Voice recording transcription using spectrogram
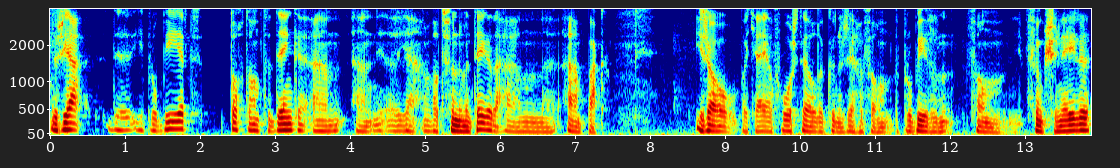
Dus ja, de, je probeert toch dan te denken aan, aan uh, ja, een wat fundamentelere aan, uh, aanpak. Je zou, wat jij al voorstelde, kunnen zeggen van we proberen van functionele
